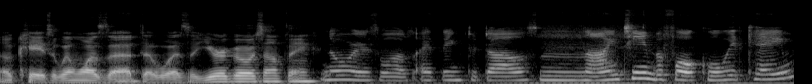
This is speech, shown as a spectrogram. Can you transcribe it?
okay so when was that? That was a year ago or something? No, it was I think 2019 before COVID came.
